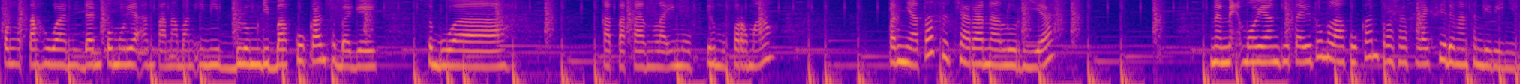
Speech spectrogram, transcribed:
pengetahuan dan pemuliaan tanaman ini belum dibakukan sebagai sebuah katakanlah ilmu ilmu formal ternyata secara naluriah nenek moyang kita itu melakukan proses seleksi dengan sendirinya.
